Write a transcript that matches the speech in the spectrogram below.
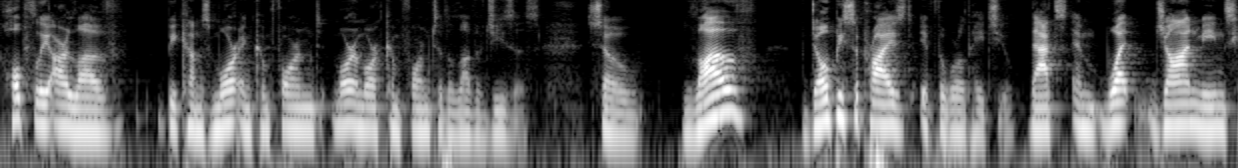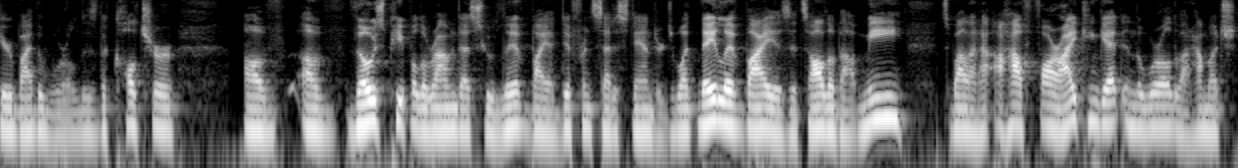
hopefully our love becomes more and conformed, more and more conformed to the love of Jesus. So love, don't be surprised if the world hates you. That's and what John means here by the world is the culture of of those people around us who live by a different set of standards. What they live by is it's all about me. It's about how far I can get in the world, about how much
